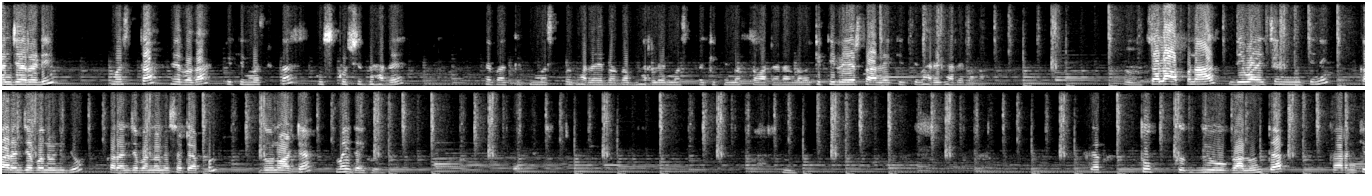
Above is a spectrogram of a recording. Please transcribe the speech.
करंजा रेडी. मस्त. हे बघा किती मस्त खुसखुशीत झाले हे बघा किती मस्त झालंय. बघा भरले मस्त किती मस्त वाटायला लागलं. किती लेअर्स आले किती भारी झाले बघा. चला आपण आज दिवाळीच्या निमित्ताने करंजा बनवून घेऊ. करंजा बनवण्यासाठी आपण दोन वाट्या मैदा घेऊ. त्यात तूप घेऊ घालून त्यात कारण की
